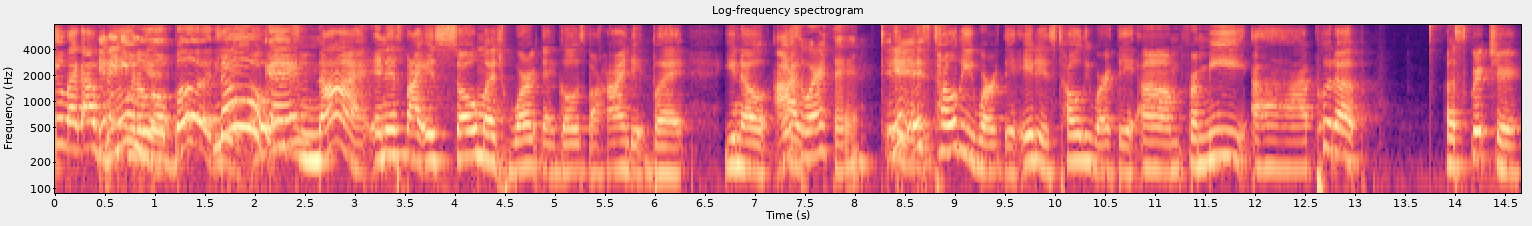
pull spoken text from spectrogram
feel like I've it ain't even a little bud No, yet, okay? it's not. And it's like it's so much work that goes behind it. But you know, I It's worth it. It it- is. it's totally worth it. It is totally worth it. Um, for me, uh, I put up a scripture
